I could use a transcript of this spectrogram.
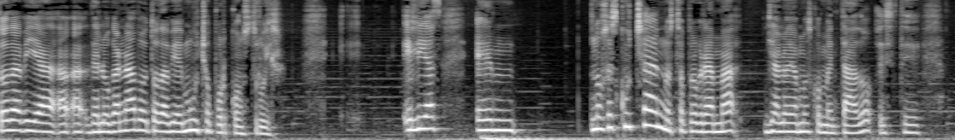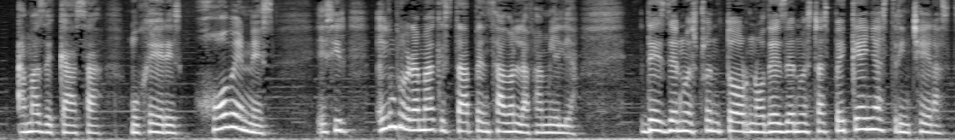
Todavía, de lo ganado, todavía hay mucho por construir. Elías, em, nos escucha en nuestro programa, ya lo habíamos comentado, este, amas de casa, mujeres, jóvenes. Es decir, hay un programa que está pensado en la familia, desde nuestro entorno, desde nuestras pequeñas trincheras.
